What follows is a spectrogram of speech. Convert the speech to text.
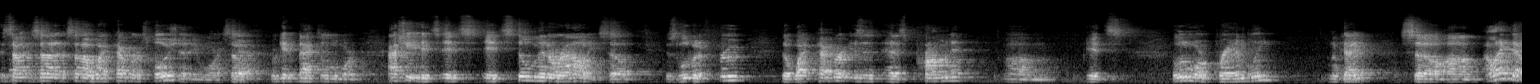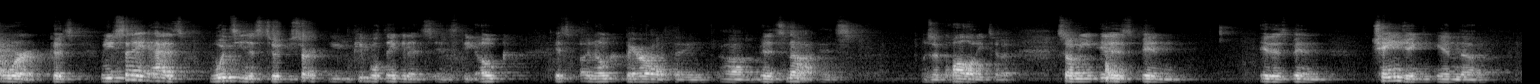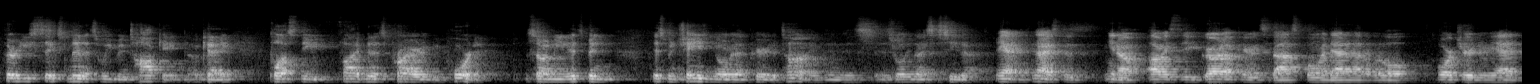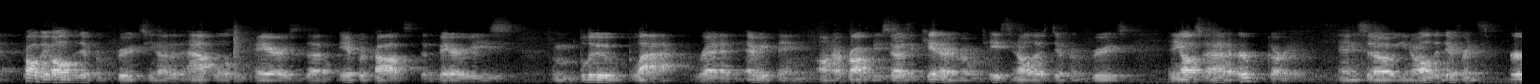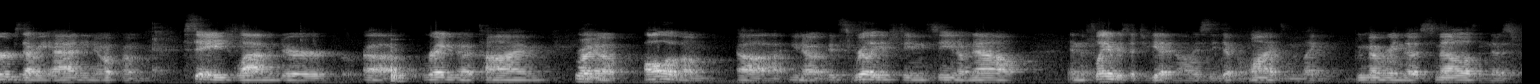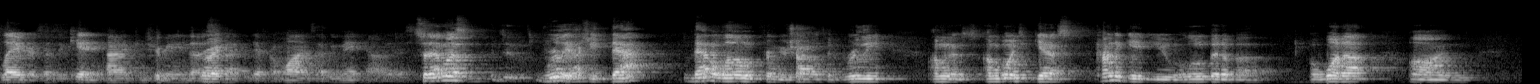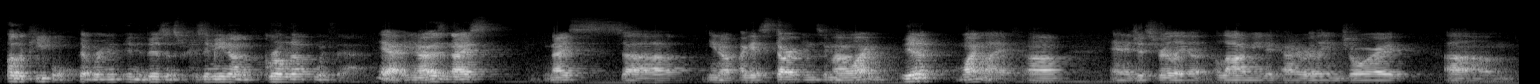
It's not, it's not, it's not a white pepper explosion anymore. So Yeah. we're getting back to a little more. Actually, it's it's it's still minerality. So there's a little bit of fruit. The white pepper isn't as prominent. Um, it's a little more brambly. Okay. So um, I like that word because when you say it has woodsiness to it, you start you, people thinking it's it's the oak. It's an oak barrel thing, um, and it's not. It's there's a quality to it. So I mean, it has been, it has been changing in the 36 minutes we've been talking, okay, plus the five minutes prior to we poured it. So I mean, it's been, it's been changing over that period of time, and it's, it's really nice to see that. Yeah, it's nice because you know, obviously, growing up here in Sebastopol, my dad had a little orchard, and we had probably all the different fruits. You know, the apples, the pears, the apricots, the berries, from blue, black, red, everything on our property. So as a kid, I remember tasting all those different fruits, and he also had an herb garden, and so you know, all the different herbs that we had. You know, from sage, lavender, uh, oregano, thyme you know, all of them. Uh, you know, it's really interesting seeing them now and the flavors that you get, and obviously different wines, and like remembering those smells and those flavors as a kid, and kind of contributing those Right. to like the different wines that we make nowadays. So that must, really, actually, that, that alone from your childhood really, I'm gonna, I'm going to guess, kind of gave you a little bit of a, a one-up on other people that were in, in the business, because they may not have grown up with that. Yeah, you know, it was a nice, nice, uh, you know, I guess start into my wine Yeah, wine life, um, and it just really uh, allowed me to kind of really enjoy. Um,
